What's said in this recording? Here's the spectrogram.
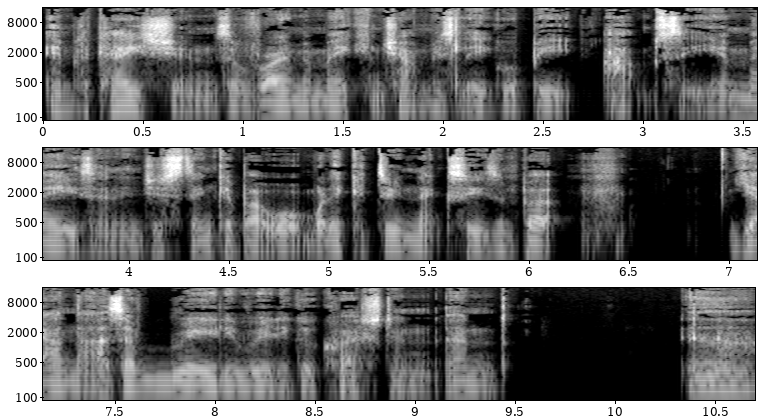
implications of Roma making Champions League would be absolutely amazing. And just think about what, what they could do next season. But Jan, that's a really, really good question. And uh,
